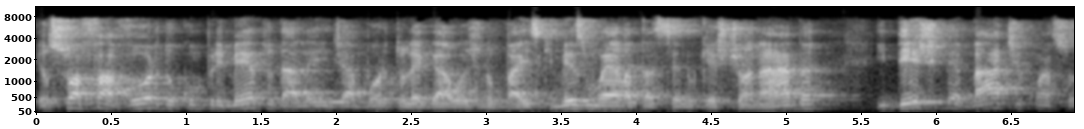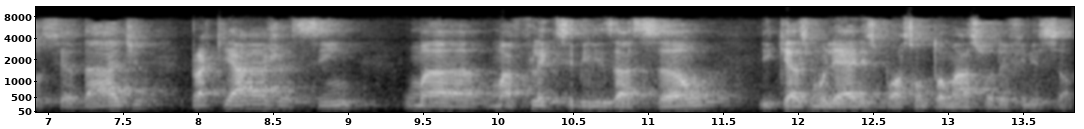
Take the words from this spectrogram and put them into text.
Eu sou a favor do cumprimento da lei de aborto legal hoje no país, que mesmo ela está sendo questionada, e deste debate com a sociedade para que haja, sim, uma, uma flexibilização e que as mulheres possam tomar a sua definição.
